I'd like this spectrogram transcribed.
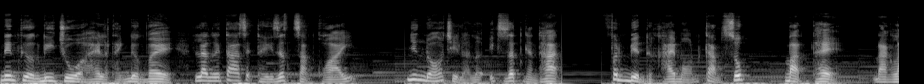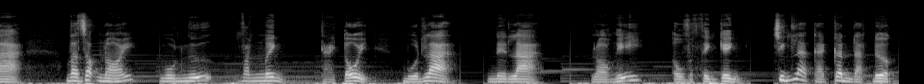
nên thường đi chùa hay là thánh đường về là người ta sẽ thấy rất sảng khoái. Nhưng đó chỉ là lợi ích rất ngắn hạn. Phân biệt được hai món cảm xúc, bản thể, đang là và giọng nói, ngôn ngữ, văn minh, cái tôi, muốn là, nên là, lo nghĩ, overthinking chính là cái cần đạt được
